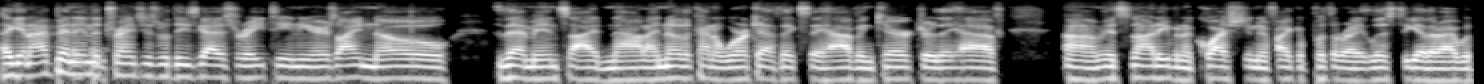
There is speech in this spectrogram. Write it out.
again, I've been in the trenches with these guys for 18 years. I know them inside and out. I know the kind of work ethics they have and character they have. Um, it's not even a question if I could put the right list together. I would.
